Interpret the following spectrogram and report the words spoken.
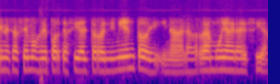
quienes hacemos deporte así de alto rendimiento y, nada, la verdad muy agradecida.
